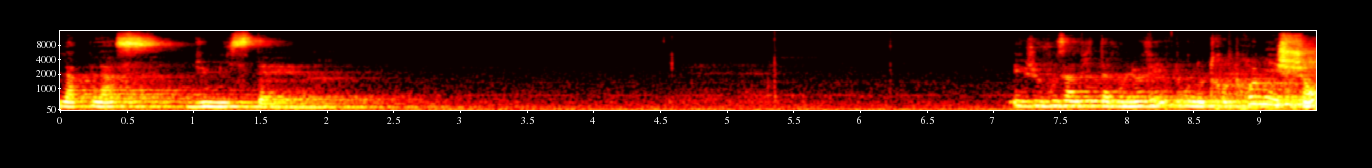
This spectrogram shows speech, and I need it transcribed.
la place du mystère. Et je vous invite à vous lever pour notre premier chant.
